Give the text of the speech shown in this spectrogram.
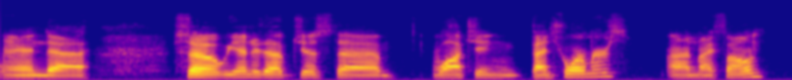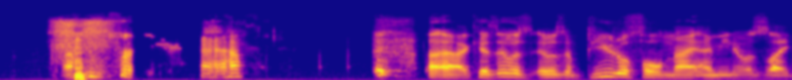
and uh, so we ended up just uh, watching bench warmers on my phone for half because uh, it was it was a beautiful night. I mean, it was like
